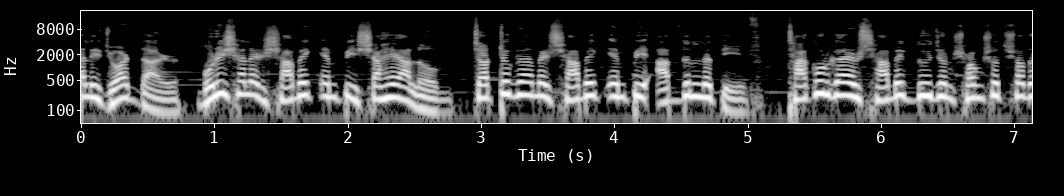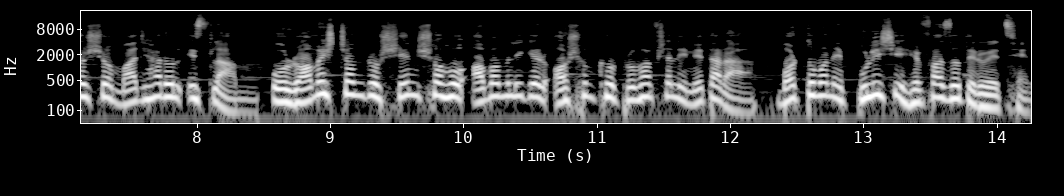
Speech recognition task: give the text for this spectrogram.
আলী জোয়ারদার বরিশালের সাবেক এমপি শাহে আলম, চট্টগ্রামের সাবেক এমপি আব্দুল লতিফ, ঠাকুরগাঁয়ের সাবেক দুইজন সংসদ সদস্য মাজহারুল ইসলাম ও রমেশচন্দ্র সেন সহ আওয়ামী লীগের অসংখ্য প্রভাবশালী নেতারা বর্তমানে পুলিশি হেফাজতে রয়েছেন।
